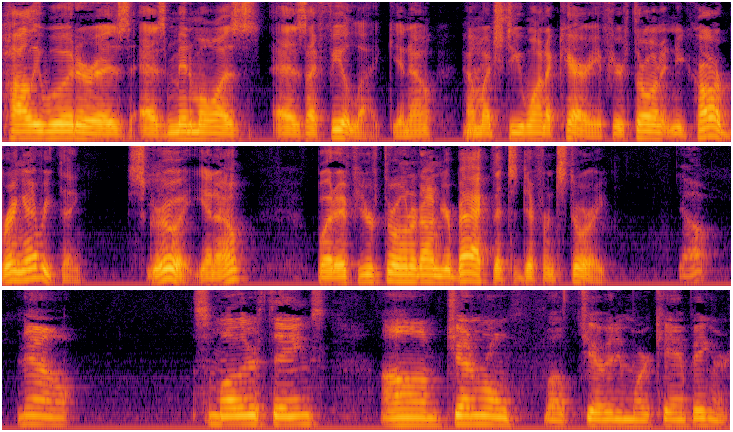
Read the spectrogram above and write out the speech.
Hollywood or as as minimal as as I feel like. You know, how much do you want to carry? If you're throwing it in your car, bring everything. Screw it. You know, but if you're throwing it on your back, that's a different story. Yep. Now, some other things. Um, general. Well, do you have any more camping, or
